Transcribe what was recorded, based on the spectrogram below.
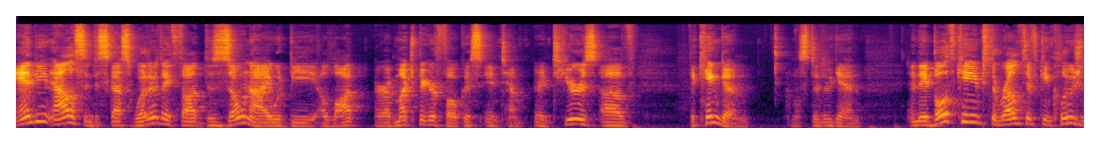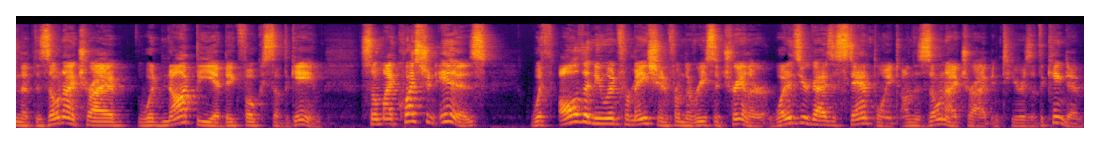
Andy and Alasyn discussed whether they thought the Zonai would be a lot or a much bigger focus in, temp- in Tears of the Kingdom. Almost did it again. And they both came to the relative conclusion that the Zonai tribe would not be a big focus of the game. So my question is, with all the new information from the recent trailer, what is your guys' standpoint on the Zonai tribe in Tears of the Kingdom?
